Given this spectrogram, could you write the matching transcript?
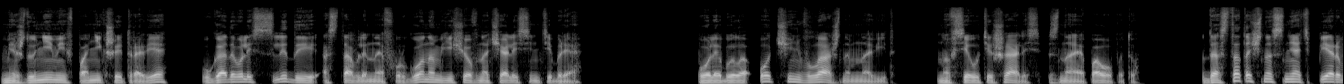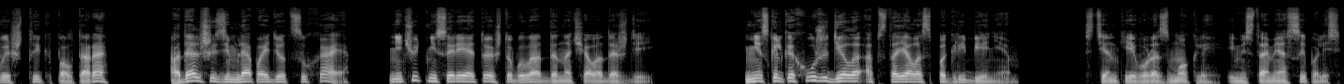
Между ними в поникшей траве угадывались следы, оставленные фургоном еще в начале сентября. Поле было очень влажным на вид, но все утешались, зная по опыту. Достаточно снять первый штык-полтора, а дальше земля пойдет сухая, ничуть не сырее той, что была до начала дождей. Несколько хуже дело обстояло с погребением. Стенки его размокли и местами осыпались.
